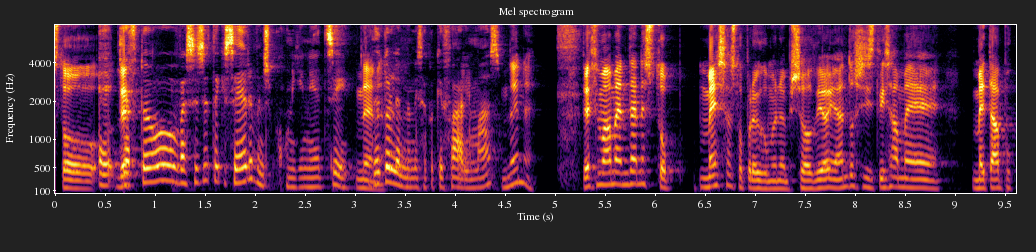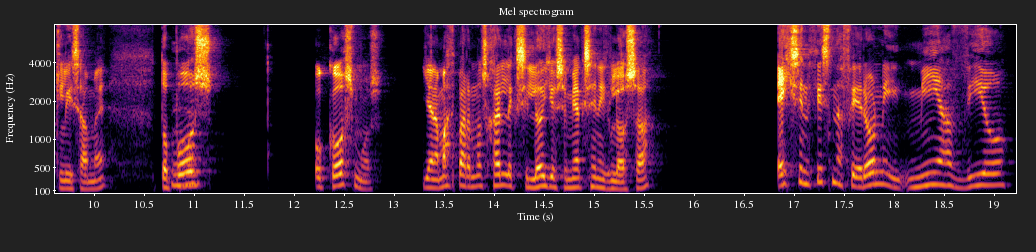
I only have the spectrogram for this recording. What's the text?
Στο Ε, και δε- αυτό βασίζεται και σε έρευνες που έχουν γίνει, έτσι. Ναι, Δεν ναι. το λέμε εμείς από το κεφάλι μας. Ναι, ναι. Δεν θυμάμαι αν ήταν στο, μέσα στο προηγούμενο επεισόδιο ή αν το συζητήσαμε μετά που κλείσαμε. Το πώς ο κόσμος για να μάθει παραδείγματο χάρη λεξιλόγιο σε μια ξένη γλώσσα έχει συνηθίσει να αφιερώνει μία, δύο,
